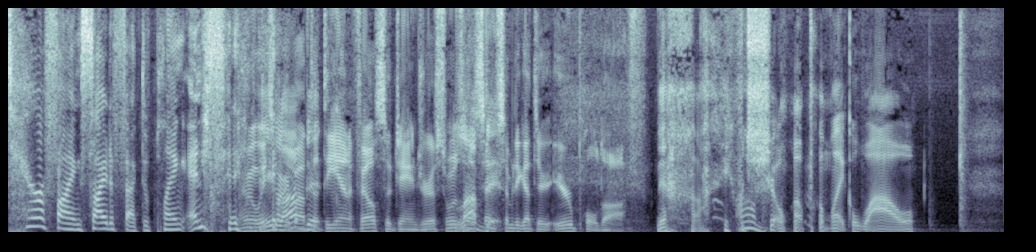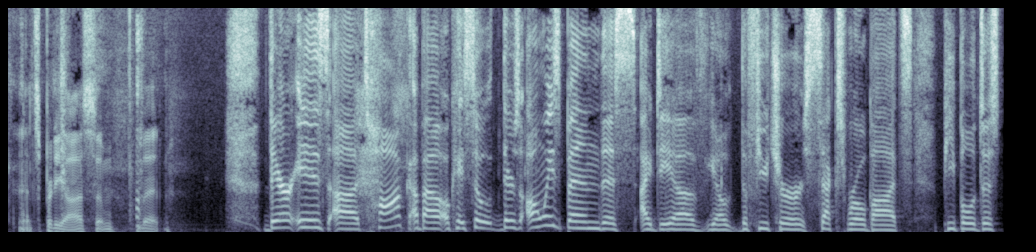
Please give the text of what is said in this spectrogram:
terrifying side effect of playing anything. I mean, we They talk about loved that it. the NFL's so dangerous. When was the last Loved time somebody got their ear pulled off? yeah, he would Oh. show up. I'm like, wow, that's pretty awesome. But There is uh, talk about okay, so there's always been this idea of you know the future sex robots, people just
